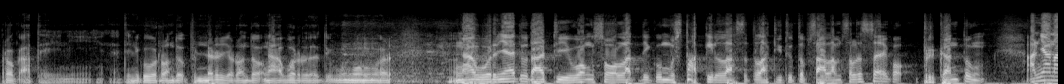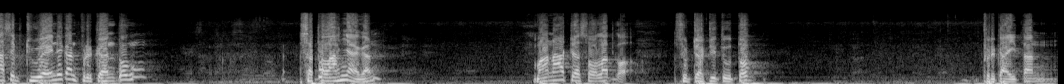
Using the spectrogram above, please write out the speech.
rokaat ini jadi ini rontok bener ya rontok ngawur. Ngawurnya itu tadi wong sholat itu mustakillah setelah ditutup salam selesai kok bergantung. Hanya nasib dua ini kan bergantung setelahnya kan mana ada sholat kok sudah ditutup berkaitan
